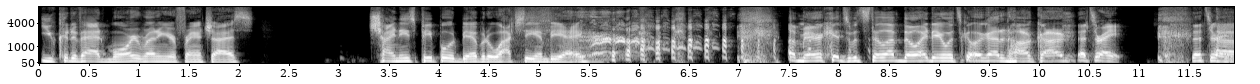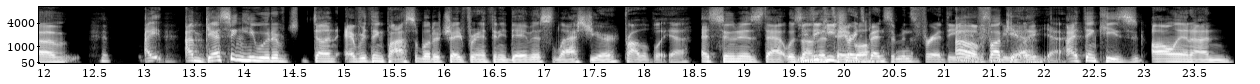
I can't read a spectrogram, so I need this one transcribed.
You could have had Morey running your franchise. Chinese people would be able to watch the NBA. Americans would still have no idea what's going on in Hong Kong. That's right. That's right. Um, I, I'm guessing he would have done everything possible to trade for Anthony Davis last year. Probably, yeah. As soon as that was you on think the he table. trades Ben Simmons for Anthony? oh Davis fuck yeah! yeah. I think he's all in on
